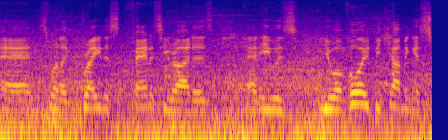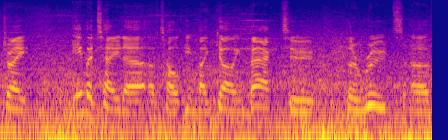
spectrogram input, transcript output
and he's one of the greatest fantasy writers. And he was, you avoid becoming a straight imitator of Tolkien by going back to the roots of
